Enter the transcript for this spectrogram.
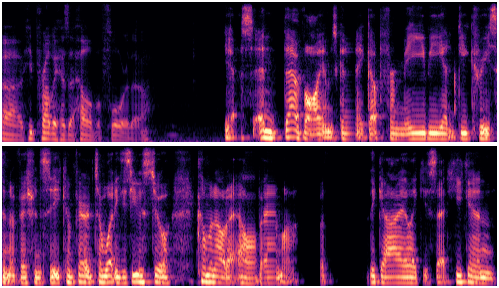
uh, he probably has a hell of a floor though. Yes, and that volume is going to make up for maybe a decrease in efficiency compared to what he's used to coming out of Alabama. But the guy, like you said, he can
